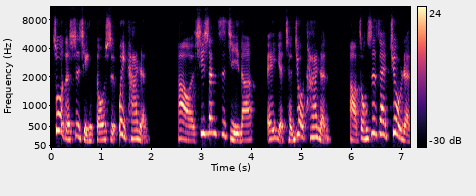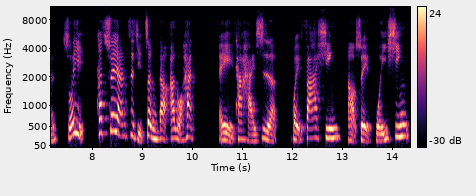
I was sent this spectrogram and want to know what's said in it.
做的事情都是为他人啊，牺牲自己呢，哎，也成就他人啊，总是在救人。所以他虽然自己证到阿罗汉，哎，他还是会发心啊，所以回心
